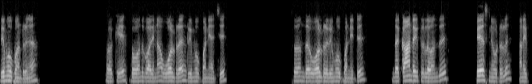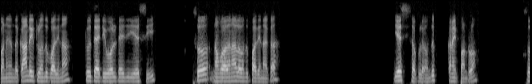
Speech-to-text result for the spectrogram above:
ரிமூவ் பண்ணுறங்க ஓகே இப்போ வந்து பார்த்தீங்கன்னா ஓல்டரை ரிமூவ் பண்ணியாச்சு. ஸோ இந்த ஓல்டரை ரிமூவ் பண்ணிவிட்டு இந்த கான்ட்ராக்டரில் வந்து பேஸ் நியூட்ரல் கனெக்ட் பண்ணுங்கள் இந்த காண்டக்டர் வந்து பார்த்தீங்கன்னா two thirty voltage AC so நம்ம அதனால் வந்து பார்த்தீங்கன்னாக்கா ஏசி சப்ளை வந்து கனெக்ட் பண்ணுறோம் ஸோ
